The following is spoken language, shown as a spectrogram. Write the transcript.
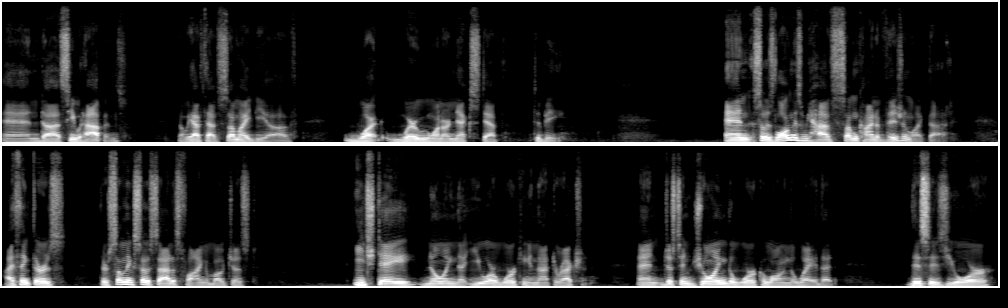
and uh, see what happens. Now, we have to have some idea of what, where we want our next step to be. And so as long as we have some kind of vision like that, I think there's, there's something so satisfying about just each day knowing that you are working in that direction and just enjoying the work along the way that this is your,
